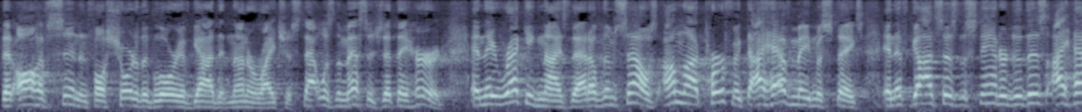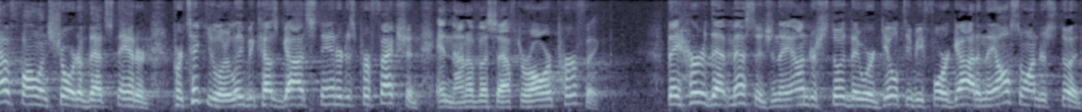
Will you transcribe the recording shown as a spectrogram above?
that all have sinned and fall short of the glory of God, that none are righteous. That was the message that they heard. And they recognized that of themselves. I'm not perfect. I have made mistakes. And if God says the standard to this, I have fallen short of that standard, particularly because God's standard is perfection. And none of us, after all, are perfect. They heard that message and they understood they were guilty before God. And they also understood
